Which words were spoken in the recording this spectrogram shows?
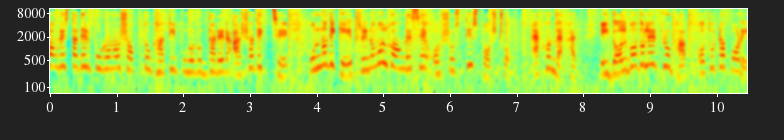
কংগ্রেস তাদের পুরনো শক্ত ঘাঁটি পুনরুদ্ধারের আশা দেখছে, অন্যদিকে তৃণমূল কংগ্রেসে অস্বস্তি স্পষ্ট। এখন দেখার, এই দলবদলের প্রভাব কতটা পড়ে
